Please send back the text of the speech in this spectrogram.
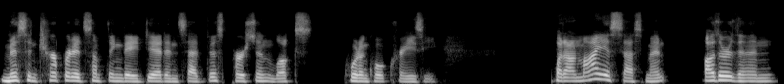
misinterpreted something they did and said, This person looks quote unquote crazy. But on my assessment, other than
